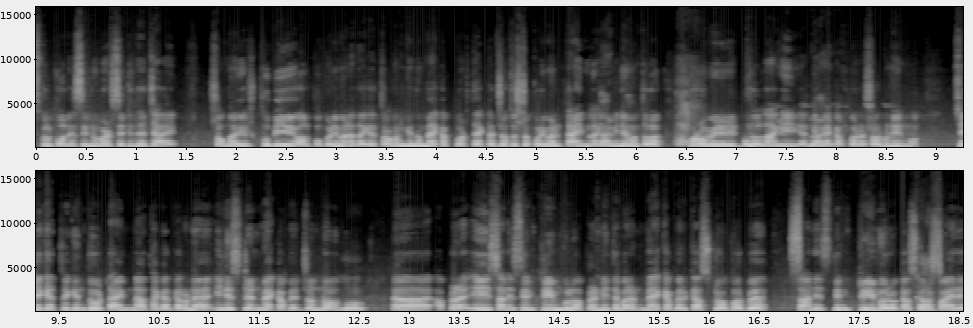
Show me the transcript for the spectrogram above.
স্কুল কলেজ ইউনিভার্সিটিতে যায়। সময় খুবই অল্প পরিমাণে থাকে। তখন কিন্তু মেকআপ করতে একটা যথেষ্ট পরিমাণে টাইম লাগে। মিনিমাম তো পনেরো মিনিট তো লাগেই আর কি মেকআপ করা সর্বনিম্ন। সেক্ষেত্রে কিন্তু টাইম না থাকার কারণে ইনস্ট্যান্ট মেকআপের জন্য আহ, আপনারা এই সানস্ক্রিন ক্রিমগুলো আপনারা নিতে পারেন। মেকআপের কাজটাও করবে সানস্ক্রিন ক্রিমেরও কাজ করবে। বাইরে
